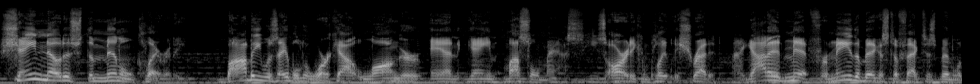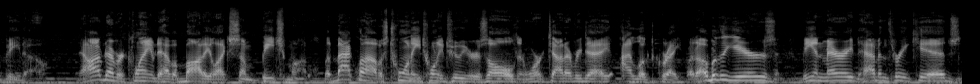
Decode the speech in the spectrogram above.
Shane noticed the mental clarity Bobby was able to work out longer and gain muscle mass. He's already completely shredded. I gotta admit, for me, the biggest effect has been libido. Now, I've never claimed to have a body like some beach model, but back when I was 20, 22 years old and worked out every day, I looked great. But over the years, and being married, having three kids,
